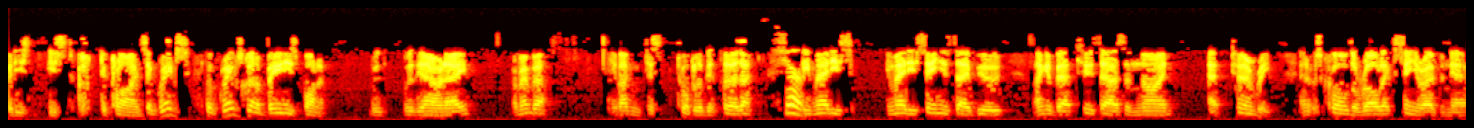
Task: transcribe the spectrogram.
but he's, he's declined. So Greg's look, Greg's got a his bonnet with with the R&A. I remember, if I can just talk a little bit further, sure. He made his he made his seniors debut, I think about 2009 at Turnberry and it was called the Rolex Senior Open. Now,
